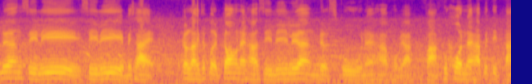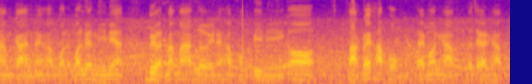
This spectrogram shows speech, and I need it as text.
เรื่องซีรีส์ซีรีส์ไม่ใช่กำลังจะเปิดกล้องนะครับซีรีส์เรื่อง The School นะครับผมอยากฝากทุกคนนะครับไปติดตามกันนะครับบอกเลยว่าเรื่องนี้เนี่ยเดือดมากๆเลยนะครับของปีนี้ก็ฝากด้วยครับผมไดมอนด์ครับแล้วเจอกันครับ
